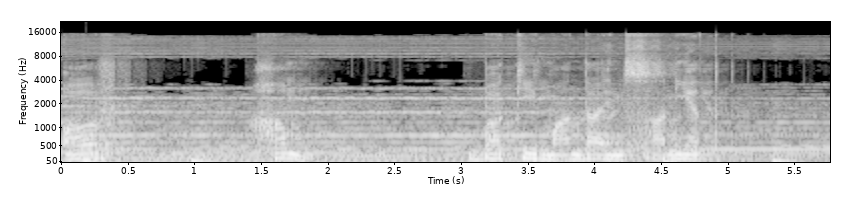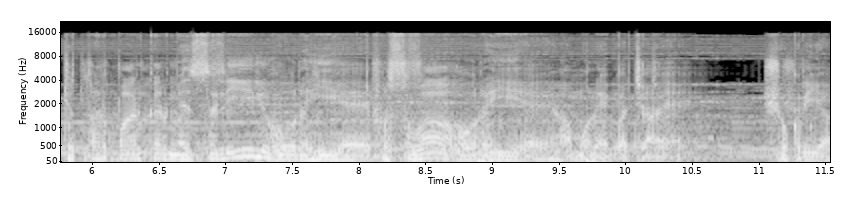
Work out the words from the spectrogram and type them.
और हम बाकी मानदा इंसानियत जो थर कर में जलील हो रही है, रसवा हो रही है, हम उन्हें बचाएँ। शुक्रिया।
